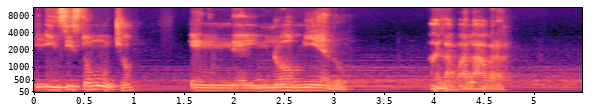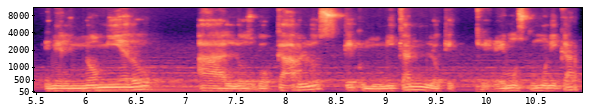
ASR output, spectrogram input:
Insisto mucho en el no miedo a la palabra, en el no miedo a los vocablos que comunican lo que queremos comunicar.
